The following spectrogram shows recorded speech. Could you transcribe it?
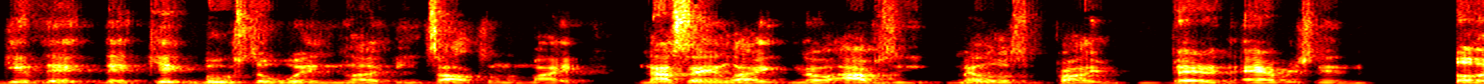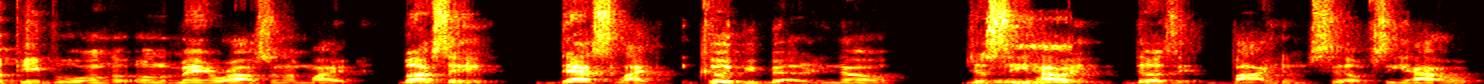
give that that kick booster when like he talks on the mic. Not saying like no, obviously Melo is probably better than average than other people on the on the main roster on the mic. But I said that's like it could be better, you know. Just see mm-hmm. how he does it by himself. See how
